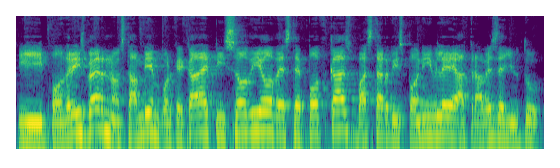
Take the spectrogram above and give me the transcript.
y podréis vernos también, porque cada episodio de este podcast va a estar disponible a través de YouTube.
